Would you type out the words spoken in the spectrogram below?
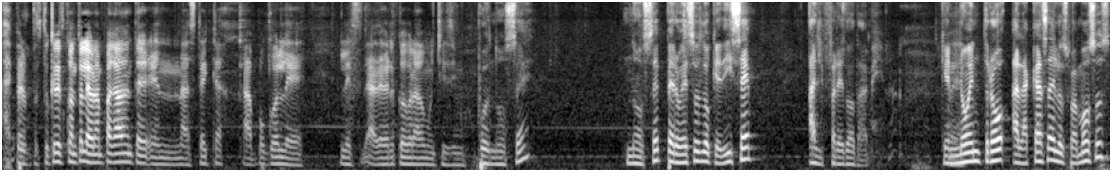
Ay, pero pues tú crees cuánto le habrán pagado en, te- en Azteca. ¿A poco le les ha de haber cobrado muchísimo? Pues no sé. No sé, pero eso es lo que dice Alfredo Adame. Que Bueno. no entró a la casa de los famosos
